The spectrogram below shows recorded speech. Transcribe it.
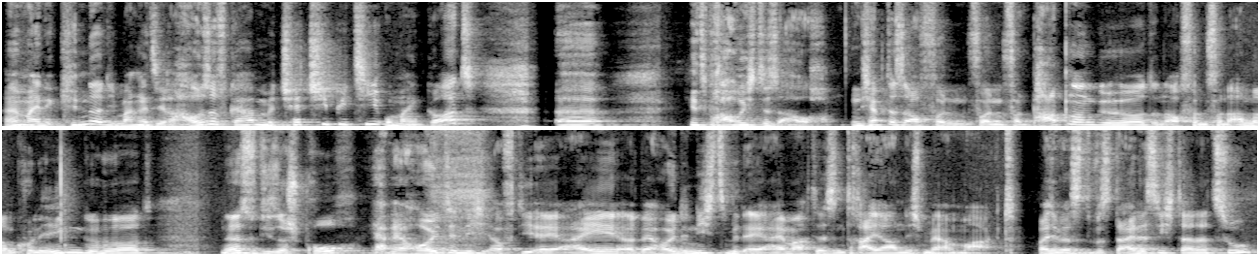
Meine Kinder, die machen jetzt ihre Hausaufgaben mit ChatGPT. Oh mein Gott. Äh, jetzt brauche ich das auch. Und ich habe das auch von, von, von Partnern gehört und auch von, von anderen Kollegen gehört. Ne, so dieser Spruch, ja, wer heute nicht auf die AI, äh, wer heute nichts mit AI macht, der ist in drei Jahren nicht mehr am Markt. Weiß nicht, was, was ist deine Sicht da dazu?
